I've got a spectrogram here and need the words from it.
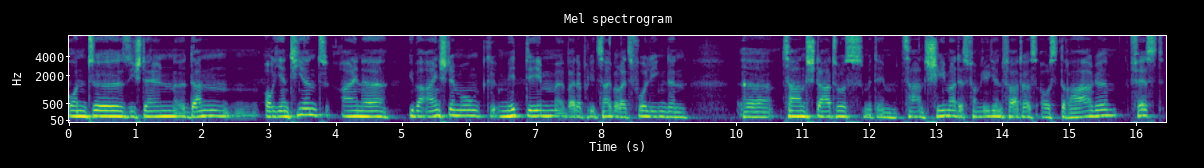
und äh, sie stellen dann orientierend eine Übereinstimmung mit dem bei der Polizei bereits vorliegenden äh, Zahnstatus mit dem Zahnschema des Familienvaters aus Drage fest.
